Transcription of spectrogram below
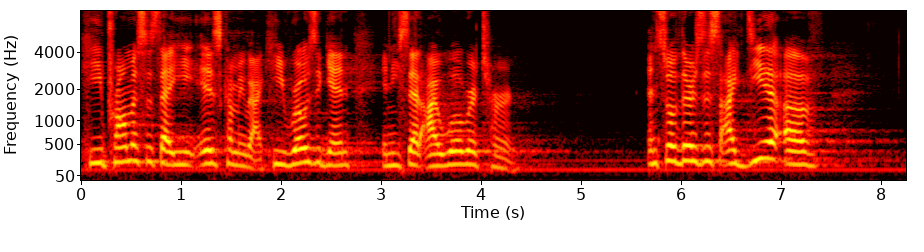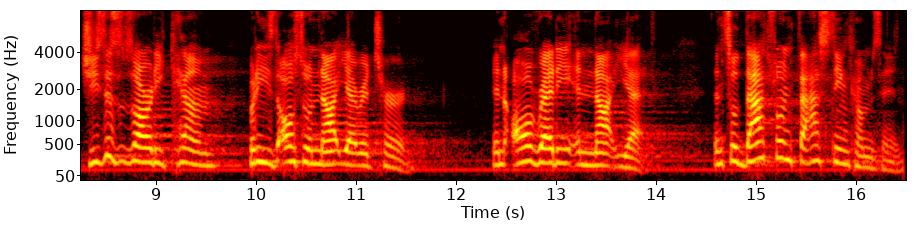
He promises that he is coming back. He rose again and he said, I will return. And so there's this idea of Jesus has already come, but he's also not yet returned. And already and not yet. And so that's when fasting comes in.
